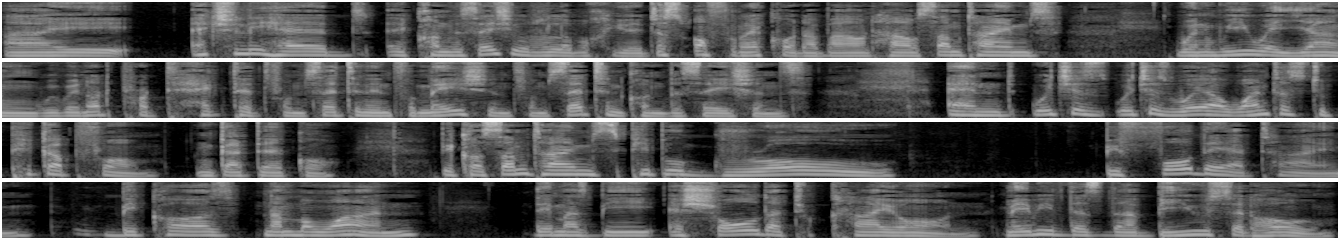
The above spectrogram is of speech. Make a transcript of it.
I actually had a conversation with Relabokhile just off record about how sometimes when we were young, we were not protected from certain information, from certain conversations and which is which is where I want us to pick up from Nkateko, because sometimes people grow before their time because number one, there must be a shoulder to cry on. Maybe if there's the abuse at home,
